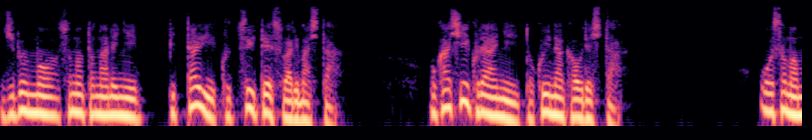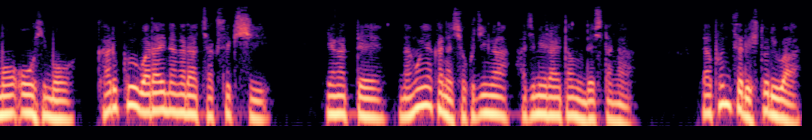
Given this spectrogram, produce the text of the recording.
自分もその隣にぴったりくっついて座りました。おかしいくらいに得意な顔でした。王様も王妃も軽く笑いながら着席し、やがて和やかな食事が始められたのでしたが、ラプンツェル一人は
